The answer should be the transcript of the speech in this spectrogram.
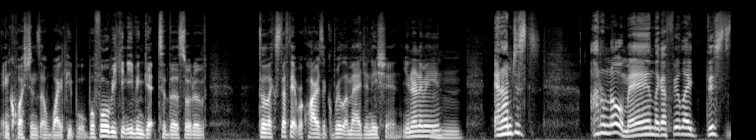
and questions of white people before we can even get to the sort of the like stuff that requires like real imagination. You know what I mean? And I'm just, I don't know, man. Like I feel like this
